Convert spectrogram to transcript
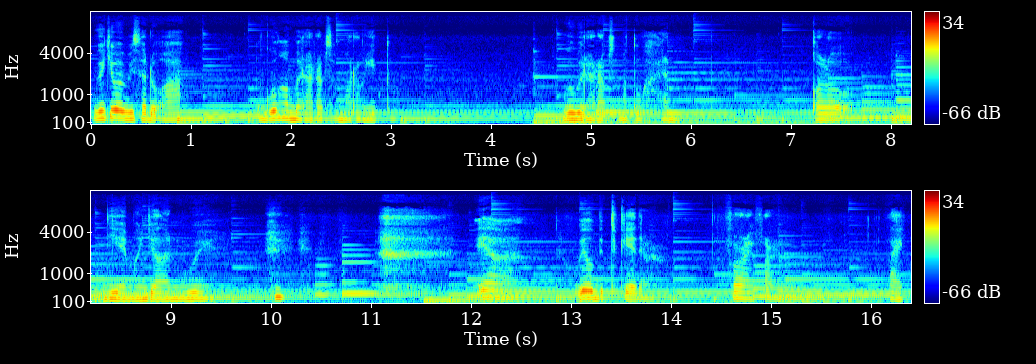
Gue cuma bisa doa gue gak berharap sama orang itu. Gue berharap sama Tuhan. Kalau dia emang jalan gue. Ya yeah, we'll be together forever. Like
